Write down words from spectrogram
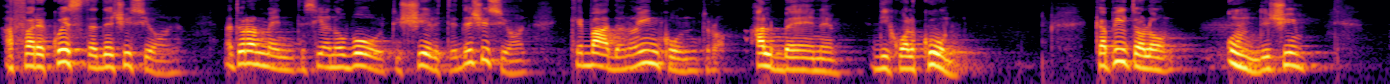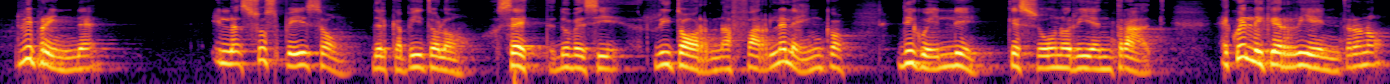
a fare questa decisione. Naturalmente siano voti, scelte e decisioni che vadano incontro al bene di qualcuno. Capitolo 11 riprende il sospeso del capitolo 7 dove si ritorna a fare l'elenco di quelli che sono rientrati e quelli che rientrano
